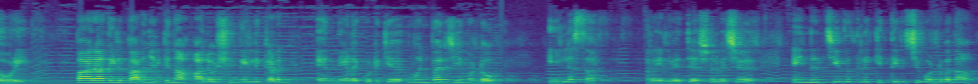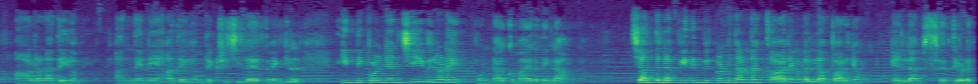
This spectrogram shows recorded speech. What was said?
സോറി പരാതിയിൽ പറഞ്ഞിരിക്കുന്ന അലോഷി നെല്ലിക്കടൻ എന്നയാളെ കുട്ടിക്ക് മുൻപരിചയമുണ്ടോ ഇല്ല സർ. റെയിൽവേ സ്റ്റേഷനിൽ വെച്ച് എന്നെ ജീവിതത്തിലേക്ക് തിരിച്ചു കൊണ്ടുവന്ന ആളാണ് അദ്ദേഹം. അന്ന് എന്നെ അദ്ദേഹം രക്ഷിച്ചില്ലായിരുന്നുവെങ്കിൽ ഇന്നിപ്പോൾ ഞാൻ ജീവനോടെ ഉണ്ടാകുമായിരുന്നില്ല. ചന്ദന വിതുമ്പിക്കൊണ്ട് നടന്ന കാര്യങ്ങളെല്ലാം പറഞ്ഞു. എല്ലാം ശ്രദ്ധയോടെ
